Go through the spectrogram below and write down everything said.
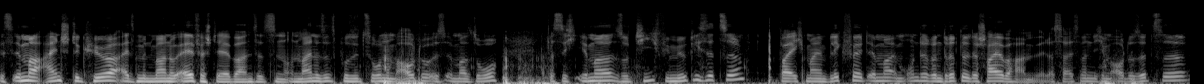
ist immer ein Stück höher als mit manuell verstellbaren Sitzen. Und meine Sitzposition im Auto ist immer so, dass ich immer so tief wie möglich sitze, weil ich mein Blickfeld immer im unteren Drittel der Scheibe haben will. Das heißt, wenn ich im Auto sitze,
